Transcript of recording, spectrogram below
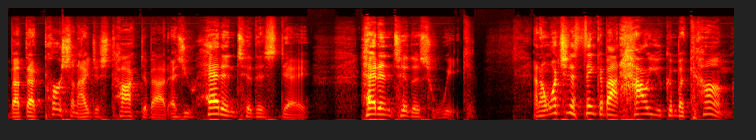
about that person I just talked about as you head into this day, head into this week. And I want you to think about how you can become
